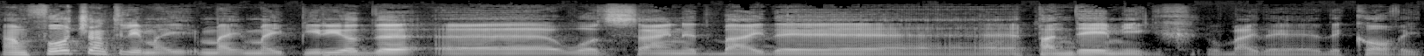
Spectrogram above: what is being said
unfortunately, my, my, my period uh, was signed by the pandemic, by the, the COVID.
